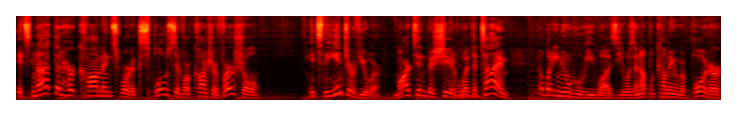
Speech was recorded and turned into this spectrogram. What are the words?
It's not that her comments were explosive or controversial. It's the interviewer, Martin Bashir, who at the mm-hmm. time Nobody knew who he was. He was an up and coming reporter.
